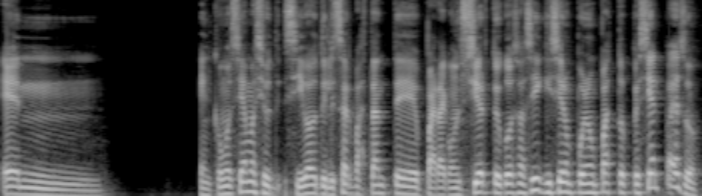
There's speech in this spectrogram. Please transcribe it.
en, en cómo se llama, si, iba a utilizar bastante para concierto y cosas así, quisieron poner un pasto especial para eso.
